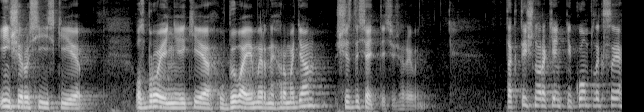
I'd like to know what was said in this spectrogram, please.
інші російські озброєння, яке вбиває мирних громадян, 60 тисяч гривень. Тактично-ракетні комплекси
